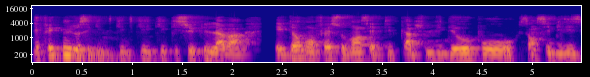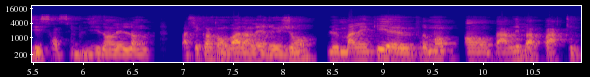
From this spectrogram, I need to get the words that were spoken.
des fake news aussi qui, circulent là-bas. Et donc, on fait souvent ces petites capsules vidéo pour sensibiliser, sensibiliser dans les langues. Parce que quand on va dans les régions, le malinqué est vraiment en parlé par partout.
